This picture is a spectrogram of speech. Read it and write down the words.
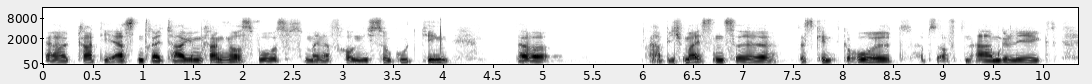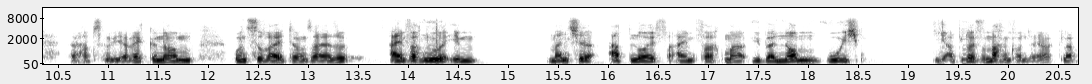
Ja, gerade die ersten drei Tage im Krankenhaus, wo es meiner Frau nicht so gut ging, da habe ich meistens äh, das Kind geholt, habe es auf den Arm gelegt, äh, habe es dann wieder weggenommen und so weiter und so. Also einfach nur eben manche Abläufe einfach mal übernommen, wo ich die Abläufe machen konnte. Ja, klar.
